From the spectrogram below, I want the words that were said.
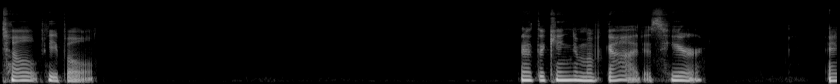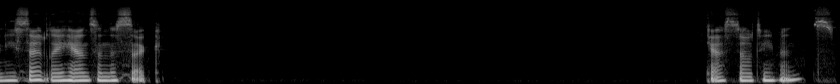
tell people that the kingdom of God is here. And he said, lay hands on the sick. Cast out demons.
